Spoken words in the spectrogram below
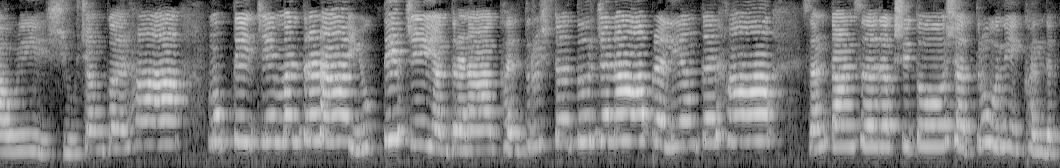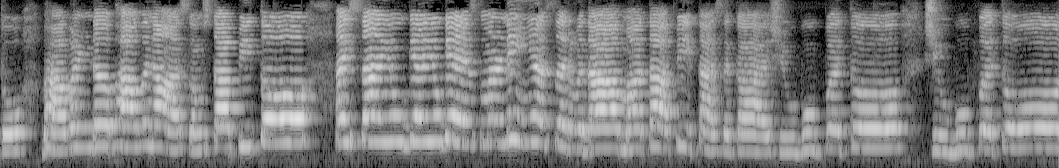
गडकोट शिवशंकर हा. मुक्तीची मंत्रणा युक्तीची यंत्रणा खलदृष्ट दुर्जना प्रलियंकर हा. संतान संरक्षितो शत्रूनी खंदतो भावंड भावना संस्थापितो. ऐसा युगे युगे स्मरणीय सर्वदा माता पिता सका शिवभूपतो शिवभूपतो.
